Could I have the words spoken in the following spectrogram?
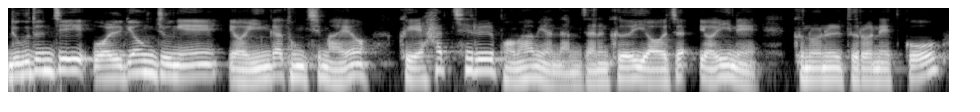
누구든지 월경 중에 여인과 동침하여 그의 하체를 범하면 남자는 그 여자, 여인의 근원을 드러냈고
